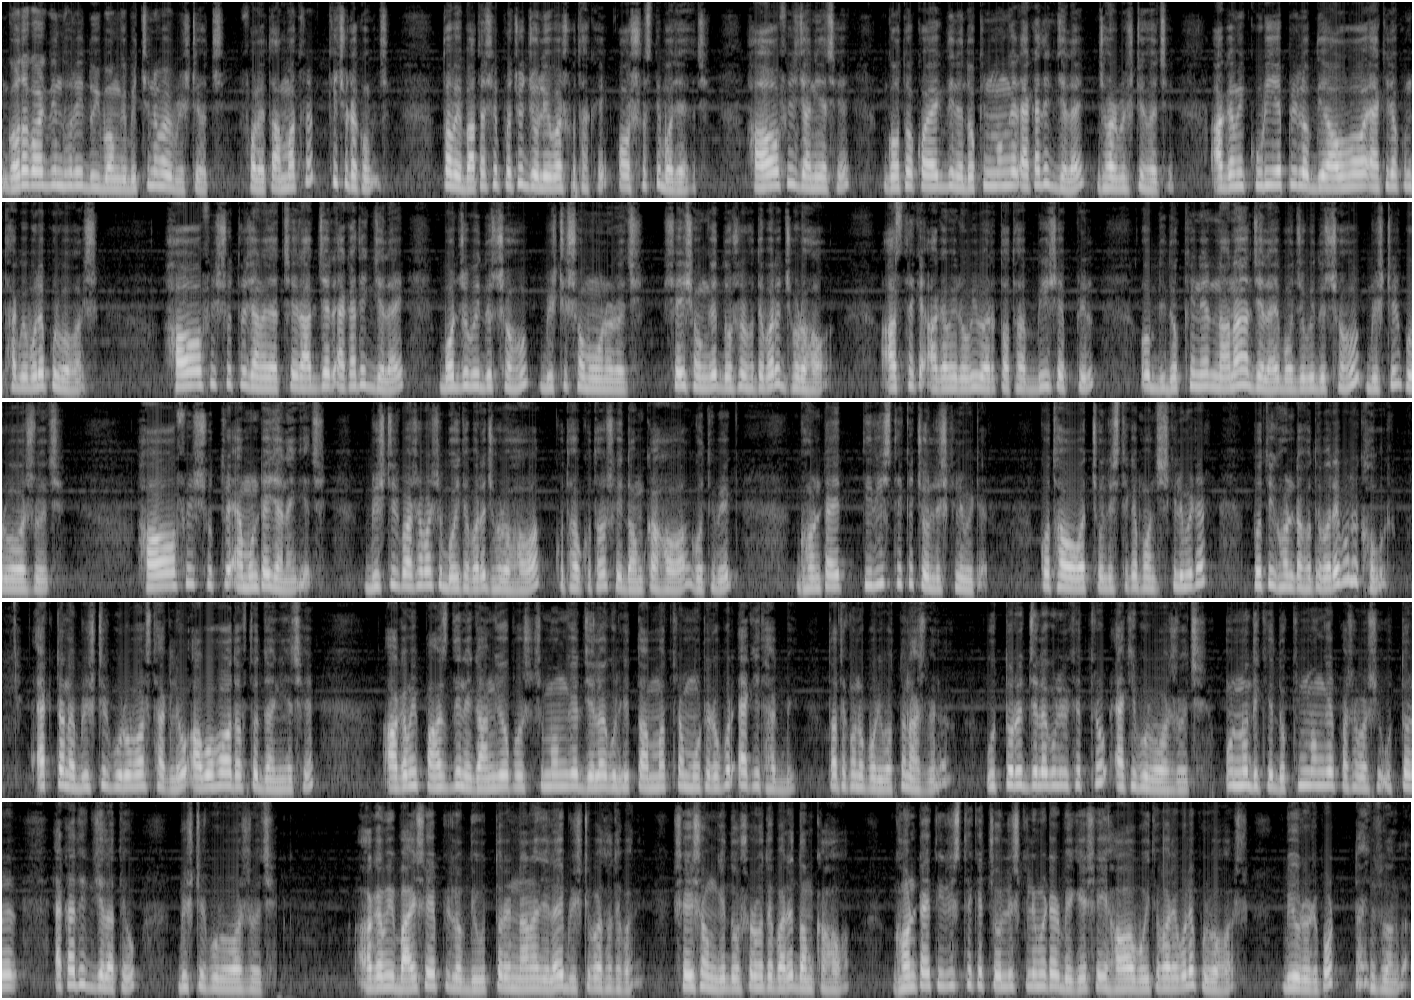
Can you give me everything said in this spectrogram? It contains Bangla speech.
গত কয়েকদিন ধরেই দুই বঙ্গে বিচ্ছিন্নভাবে বৃষ্টি হচ্ছে, ফলে তাপমাত্রা কিছুটা কমেছে। তবে বাতাসে প্রচুর জলীয় বাষ্প থাকায় অস্বস্তি বজায় আছে। হাওয়া অফিস জানিয়েছে, গত কয়েকদিনে দক্ষিণবঙ্গের একাধিক জেলায় ঝড় বৃষ্টি হয়েছে। আগামী কুড়ি এপ্রিল অবধি আবহাওয়া একই রকম থাকবে বলে পূর্বাভাস। হাওয়া অফিস সূত্রে জানা যাচ্ছে, রাজ্যের একাধিক জেলায় বজ্রবিদ্যুৎ সহ বৃষ্টির সম্ভাবনা রয়েছে। সেই সঙ্গে দোসর হতে পারে ঝোড়ো হাওয়া। আজ থেকে আগামী রবিবার তথা বিশ এপ্রিল অবধি দক্ষিণের নানা জেলায় বজ্রবিদ্যুৎ সহ বৃষ্টির পূর্বাভাস রয়েছে। হাওয়া অফিস সূত্রে এমনটাই জানা গিয়েছে। বৃষ্টির পাশাপাশি বইতে পারে ঝোড়ো হাওয়া, কোথাও কোথাও সেই দমকা হাওয়া গতিবেগ ঘন্টায় তিরিশ থেকে চল্লিশ কিলোমিটার, কোথাও আবার চল্লিশ থেকে পঞ্চাশ কিলোমিটার প্রতি ঘণ্টা হতে পারে বলে খবর। একটানা বৃষ্টির পূর্বাভাস থাকলেও আবহাওয়া দফতর জানিয়েছে, আগামী পাঁচ দিনে গাঙ্গেয় পশ্চিমবঙ্গের জেলাগুলির তাপমাত্রা মোটের ওপর একই থাকবে, তাতে কোনো পরিবর্তন আসবে না। উত্তরের জেলাগুলির ক্ষেত্রেও একই পূর্বাভাস রয়েছে। অন্যদিকে দক্ষিণবঙ্গের পাশাপাশি উত্তরের একাধিক জেলাতেও বৃষ্টির পূর্বাভাস রয়েছে। আগামী বাইশে এপ্রিল অবধি উত্তরের নানা জেলায় বৃষ্টিপাত হতে পারে। সেই সঙ্গে দোসর হতে পারে দমকা হাওয়া। ঘন্টায় তিরিশ থেকে চল্লিশ কিলোমিটার বেগে সেই হাওয়া বইতে পারে বলে পূর্বাভাস। Bureau report, Times Bangla.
